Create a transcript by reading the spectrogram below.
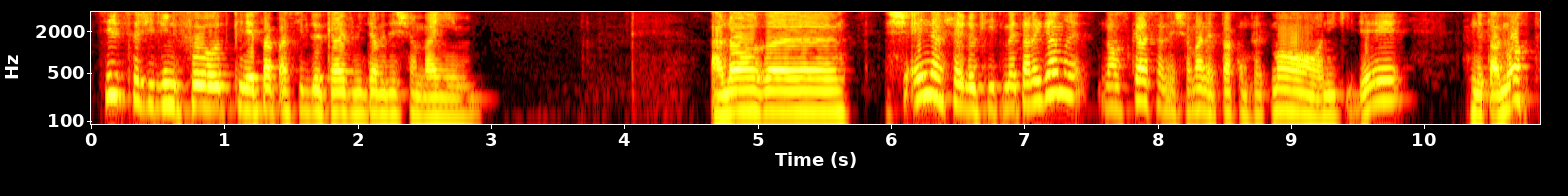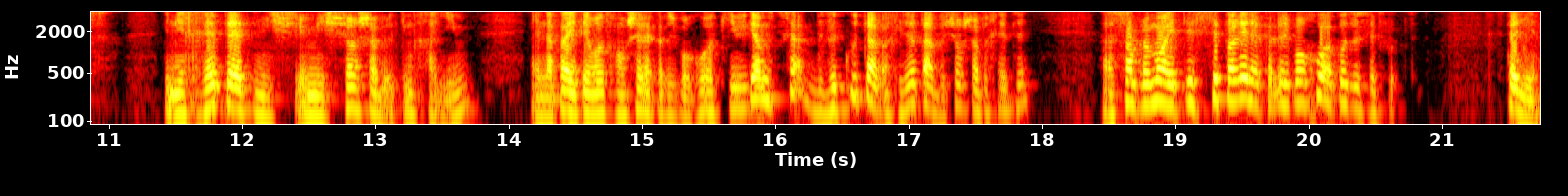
S'il s'agit d'une faute qui n'est pas passible de karet mitav des shamayim, alors, euh, dans ce cas, sa neshama n'est pas complètement liquidée, n'est pas morte, elle n'a pas été retranchée la Kadosh Baruch Elle a simplement été séparée de la Kadosh Baruch à cause de cette faute. C'est-à-dire,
